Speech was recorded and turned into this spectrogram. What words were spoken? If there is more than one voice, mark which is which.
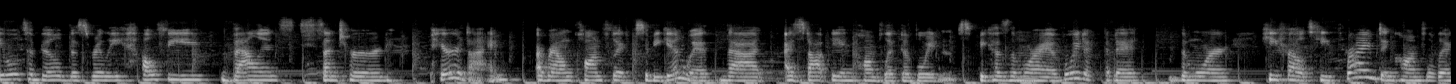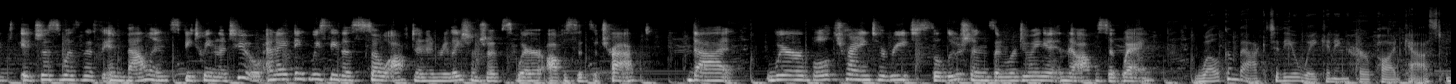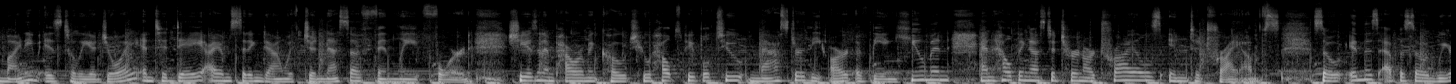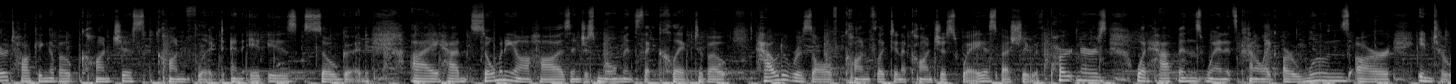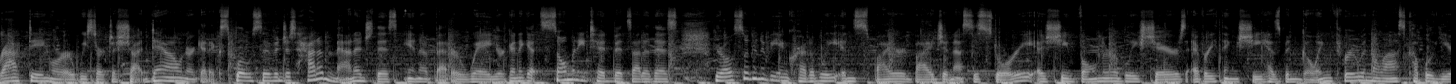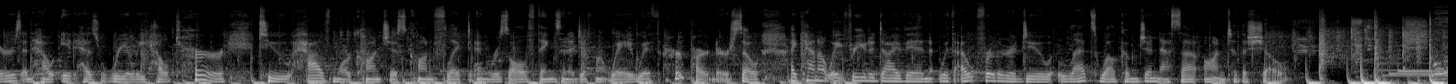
Speaker 1: able to build this really healthy, balanced, centered paradigm around conflict to begin with that I stopped being conflict avoidant because the more I avoided it, the more he felt he thrived in conflict. It just was this imbalance between the two. And I think we see this so often in relationships where opposites attract that we're both trying to reach solutions and we're doing it in the opposite way.
Speaker 2: Welcome back to the Awakening Her podcast. My name is Talia Joy, and today I am sitting down with Janessa Finley Ford. She is an empowerment coach who helps people to master the art of being human and helping us to turn our trials into triumphs. So, in this episode, we are talking about conscious conflict, and it is so good. I had so many ahas and just moments that clicked about how to resolve conflict in a conscious way, especially with partners, what happens when it's kind of like our wounds are interacting or we start to shut down or get explosive and just how to manage this in a better way. You're going to get so many tidbits out of this. You're also going to be incredibly inspired by Janessa's story as she vulnerably shares everything she has been going through in the last couple years and how it has really helped her to have more conscious conflict and resolve things in a different way with her partner. So I cannot wait for you to dive in. Without further ado, let's welcome Janessa onto the show. Boom.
